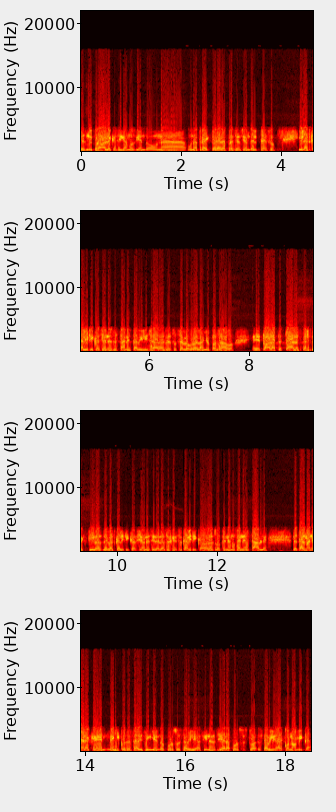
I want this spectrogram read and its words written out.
es muy probable que sigamos viendo una, una trayectoria de apreciación del peso. Y las calificaciones están estabilizadas eso se logró el año pasado. Eh, toda todas las perspectivas de las calificaciones y de las agencias calificadoras lo tenemos en estable. De tal manera que México se está distinguiendo por su estabilidad financiera por su estabilidad económica.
